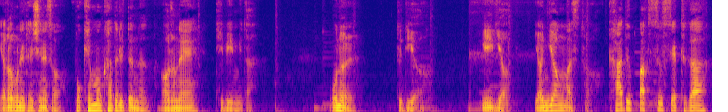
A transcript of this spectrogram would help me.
여러분을 대신해서 포켓몬 카드를 뜯는 어른의 TV입니다. 오늘 드디어 일격 연경 마스터 카드 박스 세트가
